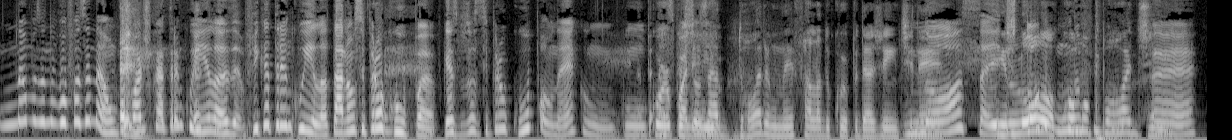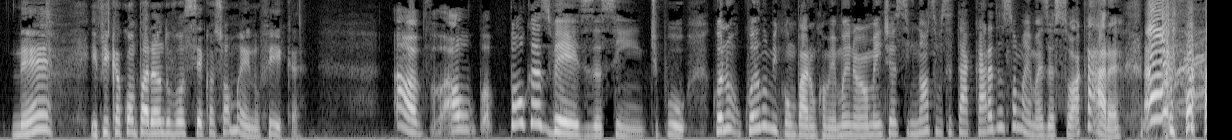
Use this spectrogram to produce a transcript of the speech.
não, mas eu não vou fazer, não. Pode ficar tranquila. Fica tranquila, tá? Não se preocupa. Porque as pessoas se preocupam, né, com, com o corpo As pessoas alheio. adoram, né, falar do corpo da gente, né? Nossa, e de todo mundo como fica- pode? É. Né? E fica comparando você com a sua mãe, não fica? Ah, poucas vezes, assim. Tipo, quando, quando me comparam com a minha mãe, normalmente é assim, nossa, você tá a cara da sua mãe, mas é só a cara.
